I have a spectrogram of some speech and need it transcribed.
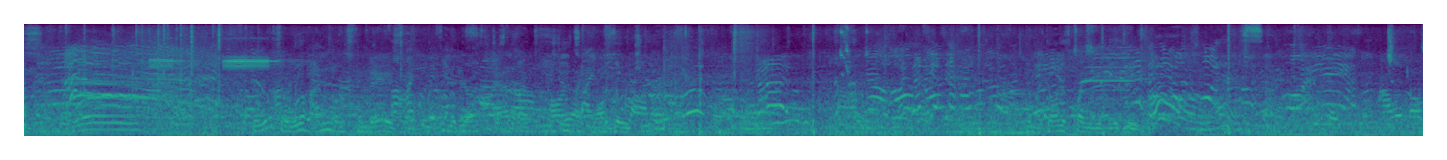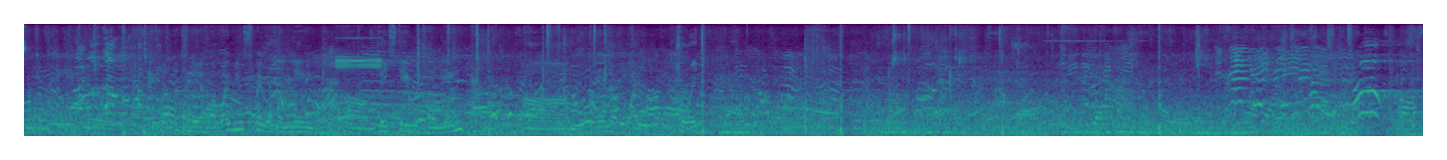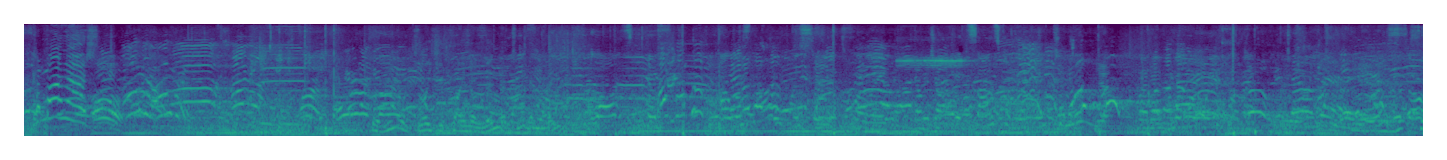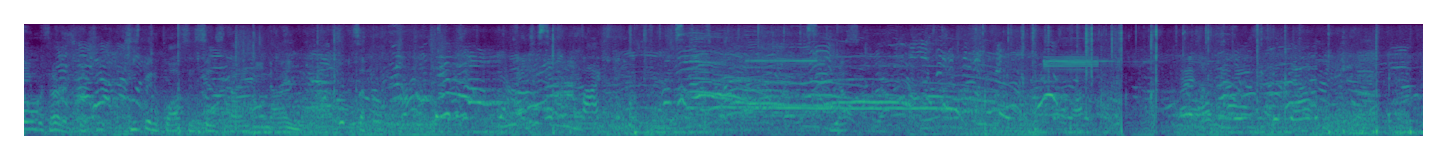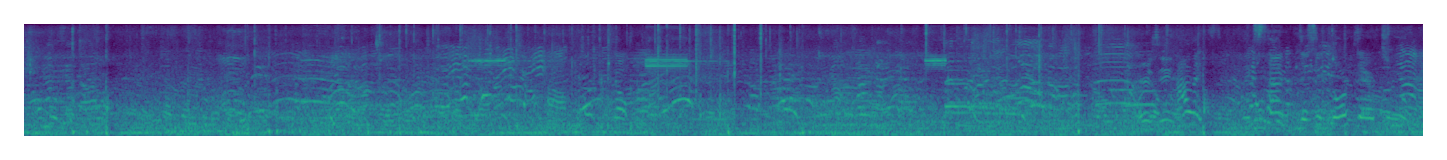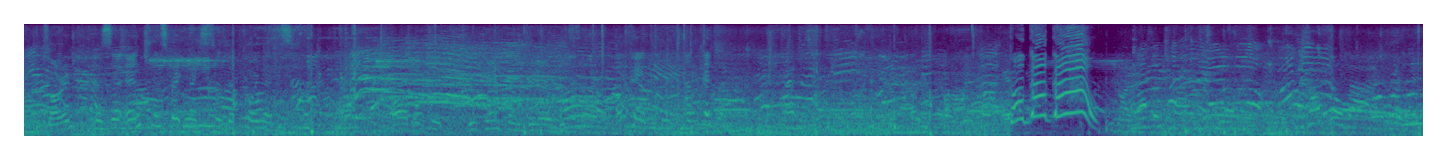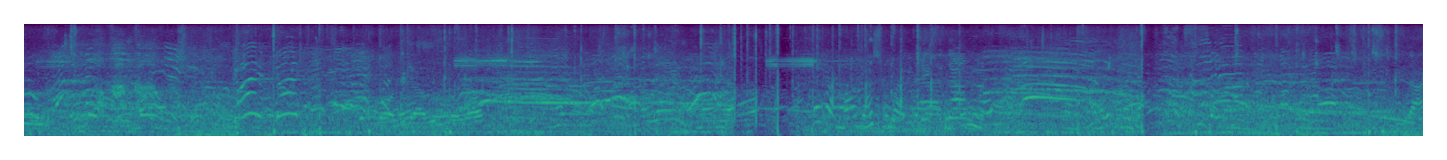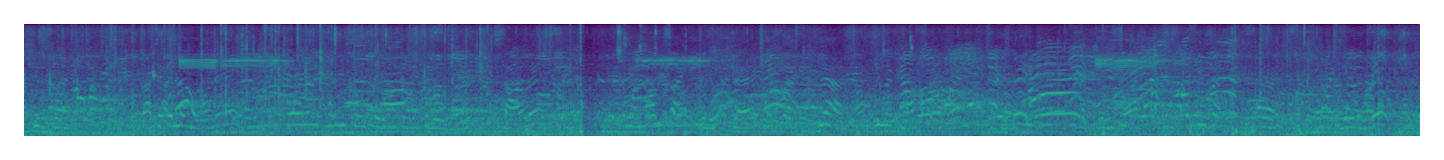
days. Well, the what's a real, I don't know, it's from. Like, from the Boston Jazz, like, go cheaper. And my daughter's playing the other. Yeah, my wife used to play with Hong Ying. Um, they stay with Hong Ying. Um, they end up like Joy. Come on, Ashley. So you and Joyce, you probably know Linda too, then, right? Well, it's I was not the student for like, it sounds familiar to me, but I've been away for like 20 years, so Same with her. So she, she's been in Boston since 99. So, yeah, I just went back to the yeah, yeah. Alex, next time, there's a door there too. Sorry? There's an entrance right next to the toilets. Oh, we came from there. Oh, okay. Okay. Go, go, go! And my mom's like, you okay? I was like, yeah. He like walks around. And he's like, all right, have to go to work. Now they want to meet him, and I'm like, I just not until like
